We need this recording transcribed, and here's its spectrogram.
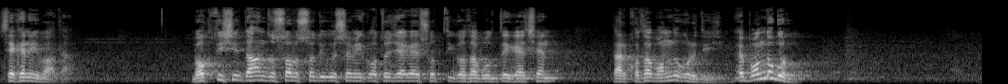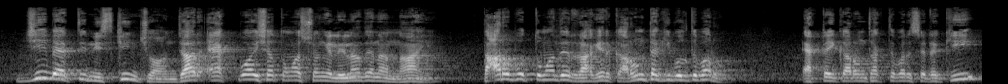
সেখানেই বাধা। ভক্তি সিদ্ধান্ত সরস্বতী গোস্বামী কত জায়গায় সত্যি কথা বলতে গেছেন, তার কথা বন্ধ করে দিয়েছি। হ্যাঁ বন্ধ করুন। যে ব্যক্তি নিষ্কিঞ্চন, যার এক পয়সা তোমার সঙ্গে লেনা দেনা নাই, তার উপর তোমাদের রাগের কারণটা কি বলতে পারো? একটাই কারণ থাকতে পারে সেটা কি?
